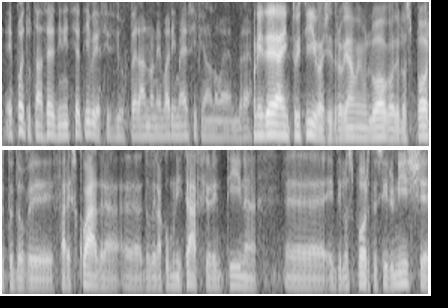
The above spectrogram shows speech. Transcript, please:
e poi tutta una serie di iniziative che si svilupperanno nei vari mesi fino a novembre. Un'idea intuitiva, ci troviamo in un luogo dello sport dove fare squadra, eh, dove la comunità fiorentina eh, e dello sport si riunisce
